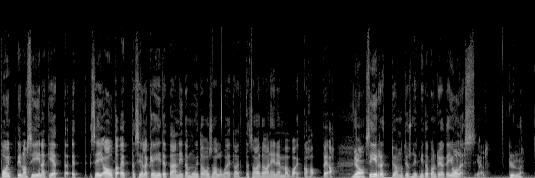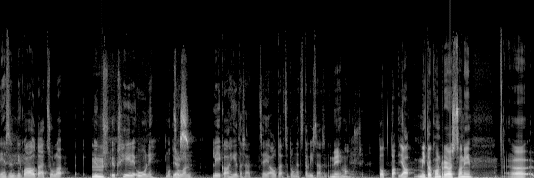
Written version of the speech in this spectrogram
pointtina siinäkin, että, että se ei auta, että siellä kehitetään niitä muita osa-alueita, että saadaan enemmän vaikka happea joo, siirrettyä, mutta jos niitä mitokondrioita ei ole siellä, niin eihän se nyt niinku auta, että sulla Mm. on yksi, yksi hiiliuuni, mutta Yes. sulla on liikaa hiiltä, sä, se ei auta, että sä tunget sitä lisää sinne, Niin. niin. ei mahu sinne. Totta. Ja mitokondrioissa, niin öö,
